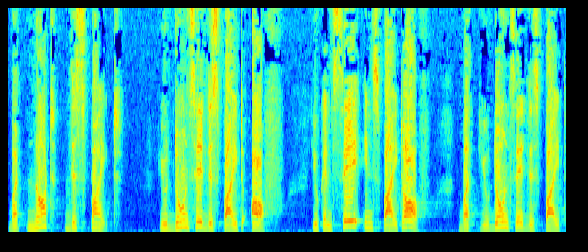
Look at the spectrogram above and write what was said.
but not despite. You don't say despite of" you can say in spite of but you don't say despite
